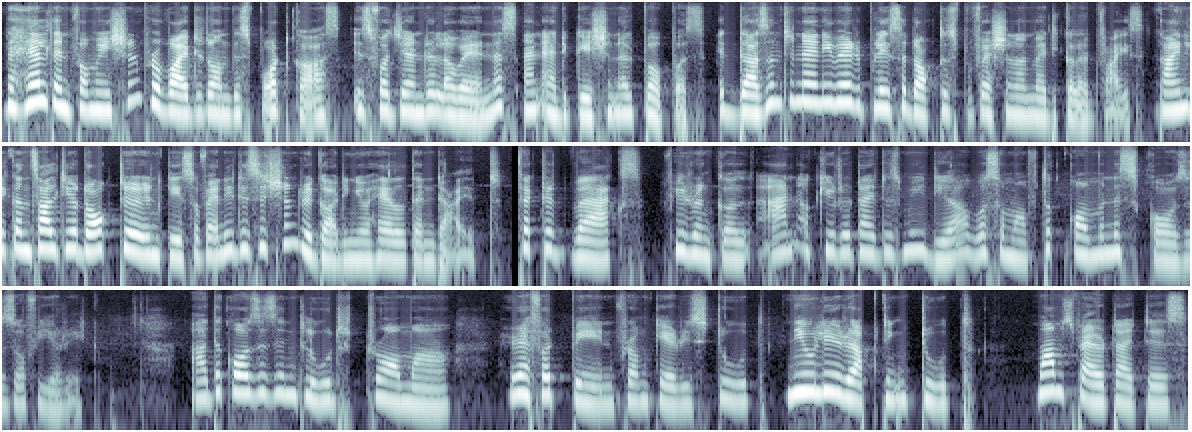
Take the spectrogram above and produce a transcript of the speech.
The health information provided on this podcast is for general awareness and educational purpose. It doesn't in any way replace a doctor's professional medical advice. Kindly consult your doctor in case of any decision regarding your health and diet. Affected wax, furuncle, and acute otitis media were some of the commonest causes of earache. Other causes include trauma, referred pain from caries tooth, newly erupting tooth, mumps parotitis,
